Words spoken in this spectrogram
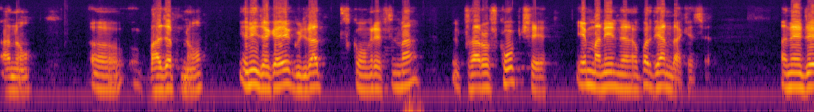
આનો ભાજપનો. એની જગ્યાએ ગુજરાત કોંગ્રેસમાં સારો સ્કોપ છે, એમ માનીને એના ઉપર ધ્યાન રાખે છે. અને જે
